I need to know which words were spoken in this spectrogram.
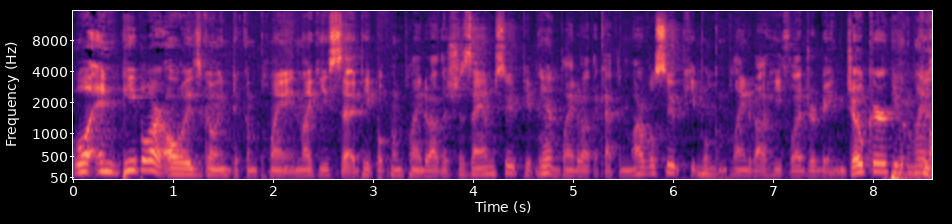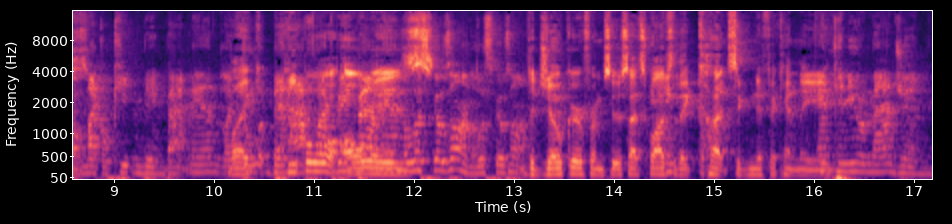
Well, and people are always going to complain. Like you said, people complained about the Shazam suit. People Yep. complained about the Captain Marvel suit. People Mhm. complained about Heath Ledger being Joker. People complained about Michael Keaton being Batman, like, Like, the, Ben people Affleck being Batman. The list goes on. The list goes on. The Joker from Suicide Squad, so they cut significantly. And can you imagine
